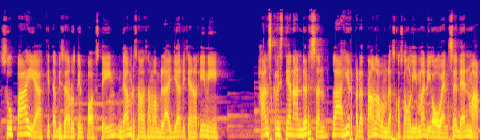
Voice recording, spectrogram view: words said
supaya kita bisa rutin posting dan bersama-sama belajar di channel ini. Hans Christian Andersen lahir pada tahun 1805 di Odense, Denmark.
